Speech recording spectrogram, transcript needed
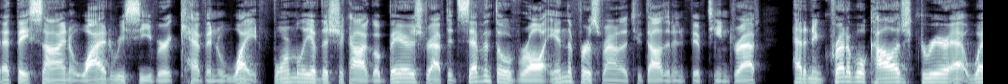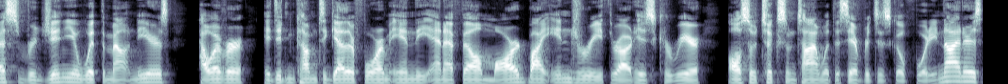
that they sign wide receiver Kevin White, formerly of the Chicago Bears, drafted seventh overall in the first round of the 2015 draft. Had an incredible college career at West Virginia with the Mountaineers, However, it didn't come together for him in the NFL, marred by injury throughout his career. Also took some time with the San Francisco 49ers,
